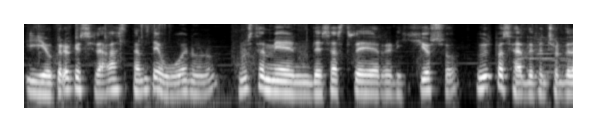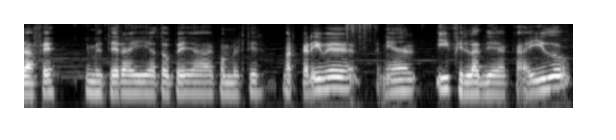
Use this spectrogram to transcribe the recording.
Y yo creo que será bastante bueno, ¿no? Tenemos también desastre religioso. Podemos pasar defensor de la fe y meter ahí a tope a convertir. Mar Caribe, genial. Y Finlandia ha caído.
